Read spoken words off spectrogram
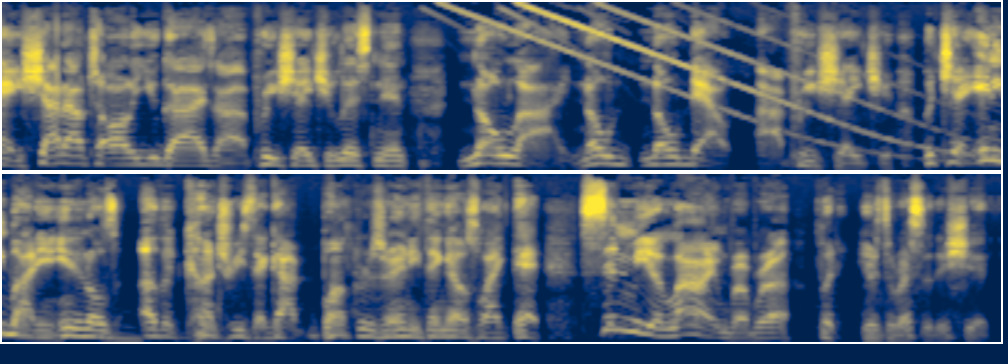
Hey, shout out to all of you guys. I appreciate you listening. No lie, no no doubt. I appreciate you. But yeah, anybody in any of those other countries that got bunkers or anything else like that, send me a line, bruh, bruh. But here's the rest of this shit.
